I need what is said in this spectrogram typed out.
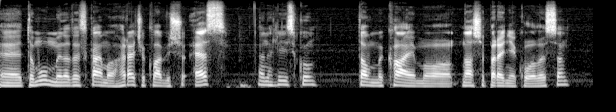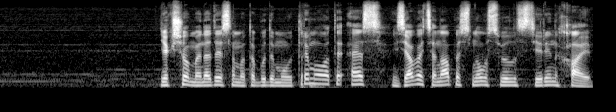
Е, тому ми натискаємо гарячу клавішу S англійську та вмикаємо наше переднє колесо. Якщо ми натиснемо та будемо утримувати S, з'явиться напис Nose Wheel Steering High.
